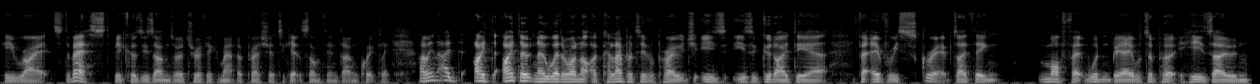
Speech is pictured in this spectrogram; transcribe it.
he writes the best because he's under a terrific amount of pressure to get something done quickly. I mean, I, I, I don't know whether or not a collaborative approach is, is a good idea for every script. I think Moffat wouldn't be able to put his own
